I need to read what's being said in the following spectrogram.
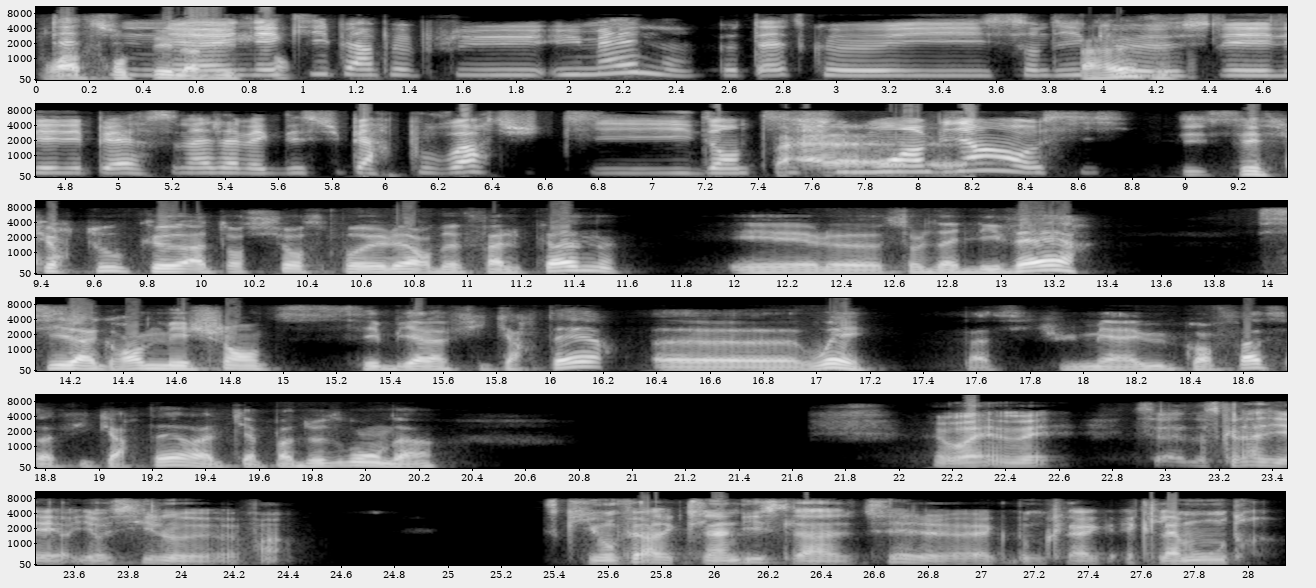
pour peut-être affronter une, la une méchante. équipe un peu plus humaine. Peut-être qu'ils se sont dit Bah que ouais, les, les, les personnages avec des super pouvoirs, tu t'identifies Bah, moins bien aussi. C'est- surtout que, attention, spoiler de Falcon et le soldat de l'hiver, si la grande méchante, c'est bien la fille Carter, euh, ouais. Enfin, si tu lui mets un Hulk en face, la fille Carter, elle tient pas deux secondes, hein. Ouais, mais dans ce cas-là, il y, y a aussi le, enfin, ce qu'ils vont faire avec l'indice là, tu sais, le- avec, donc la- avec la montre.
